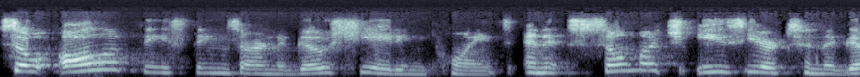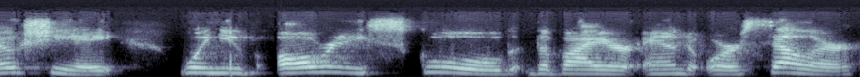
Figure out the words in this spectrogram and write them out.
So all of these things are negotiating points, and it's so much easier to negotiate when you've already schooled the buyer and or seller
